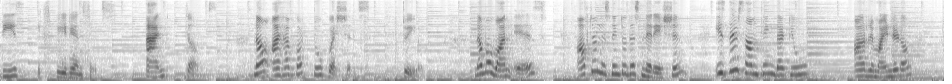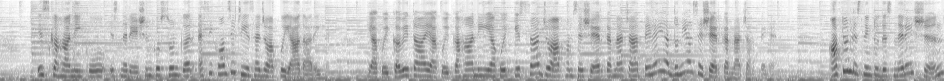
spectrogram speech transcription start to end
these experiences and terms. Now, I have got two questions to you. Number one is after listening to this narration, is there something that you are reminded of? इस कहानी को इस नरेशन को सुनकर ऐसी कौन सी चीज़ है जो आपको याद आ रही है? या कोई कविता या कोई कहानी या कोई किस्सा जो आप हमसे शेयर करना चाहते हैं या दुनिया से शेयर करना चाहते हैं? To this narration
